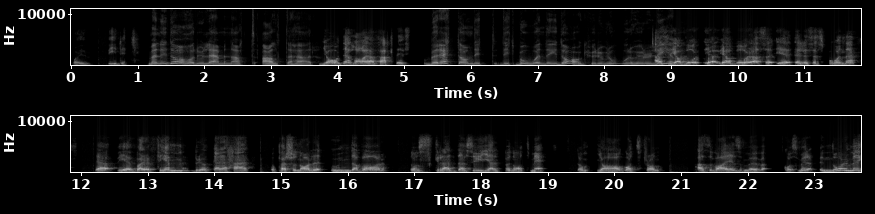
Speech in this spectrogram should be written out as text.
var ju vidrigt. Men idag har du lämnat allt det här. Ja, det har jag faktiskt. Berätta om ditt, ditt boende idag, hur du bor och hur du Alltså lever. jag bor, jag, jag bor alltså i LSS-boende. Ja, vi är bara fem brukare här och personalen är underbar. De skräddarsyr hjälpen åt mig. De, jag har gått från, alltså var en som behöver konsumera enorma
